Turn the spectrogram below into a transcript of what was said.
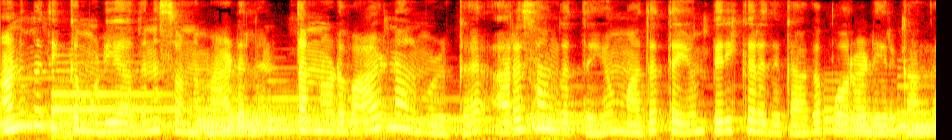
அனுமதிக்க முடியாதுன்னு சொன்ன மேடலன் தன்னோட வாழ்நாள் முழுக்க அரசாங்கத்தையும் மதத்தையும் பிரிக்கிறதுக்காக போராடி இருக்காங்க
